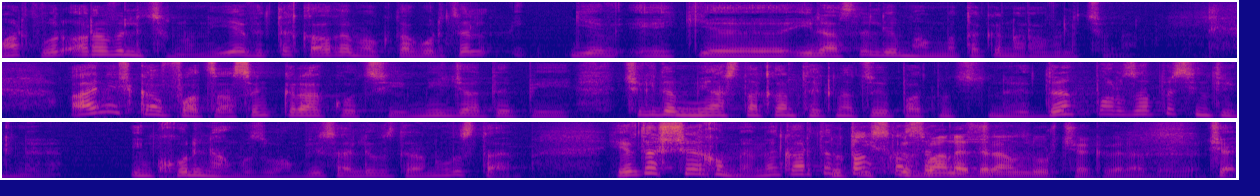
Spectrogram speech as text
մարդ, որ առավելություն ունի եւ այդտեղ կարող եմ օգտագործել եւ իրացնել իմ համատական առավելությունը։ Այնինչ կապված, ասենք Կրակոցի, Միջադեպի, չգիտեմ, միասնական տեխնացիայի պատմությունները, դրանք պարզապես ինտրիգներ են իմ խորին համոզմամբ ես այլևս դրանով վստահ եմ։ Եվ դա շեղում է, մենք արդեն 10 սկզբանե դրան լուրջ չեք վերաբերել։ Չէ,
